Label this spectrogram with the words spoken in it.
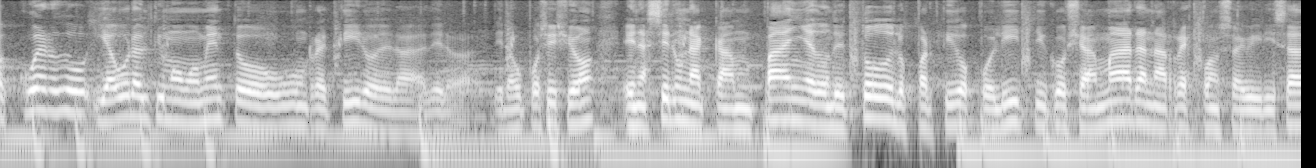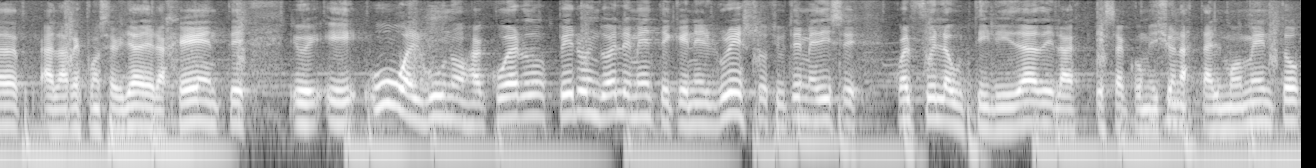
acuerdo y ahora, último momento, hubo un retiro de la, de la oposición en hacer una campaña donde todos los partidos políticos llamaran a responsabilizar, a la responsabilidad de la gente, eh, eh, hubo algunos acuerdos, pero indudablemente que en el grueso, si usted me dice cuál fue la utilidad de esa comisión hasta el momento,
